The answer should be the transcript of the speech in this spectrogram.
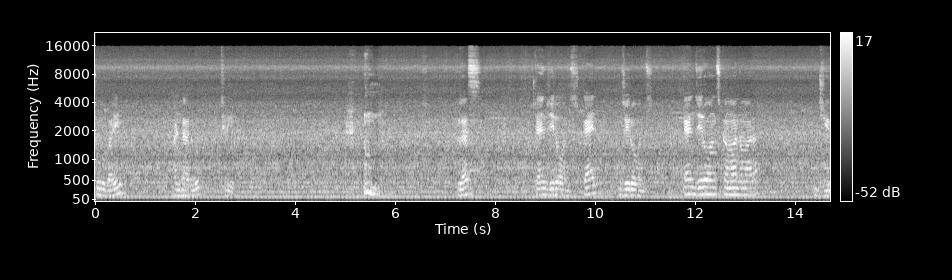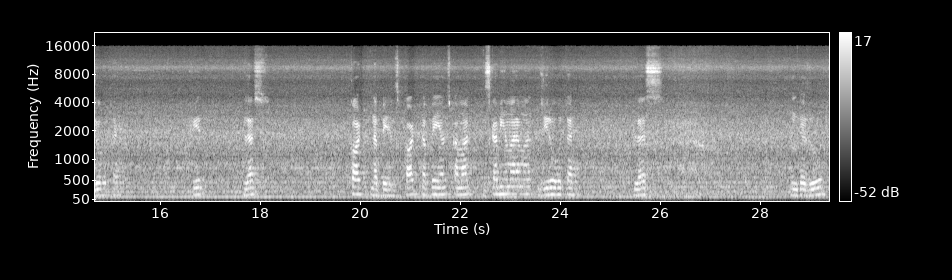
Two by under root three. Plus tan zero once tan zero once tan zero once का मान हमारा ज़ीरो होता है। फिर प्लस कॉट नब्बे अंश। कॉट नब्बे अंश का मान, इसका भी हमारा मान ज़ीरो होता है। Plus under root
